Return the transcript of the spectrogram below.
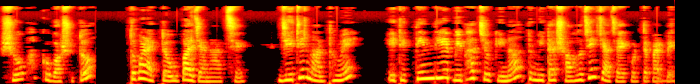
সৌভাগ্যবশত তোমার একটা উপায় জানা আছে। যেটির মাধ্যমে এটি তিন দিয়ে বিভাজ্য কিনা তুমি তা সহজেই যাচাই করতে পারবে।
